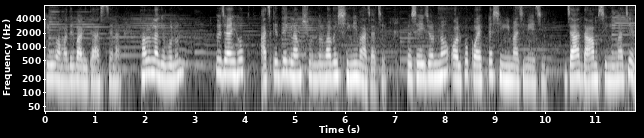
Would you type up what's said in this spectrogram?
কেউ আমাদের বাড়িতে আসছে না। ভালো লাগে বলুন। তো যাই হোক, আজকে দেখলাম সুন্দরভাবে শিঙি মাছ আছে। তো সেই জন্য অল্প কয়েকটা শিঙি মাছ নিয়েছি। যা দাম শিঙি মাছের।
